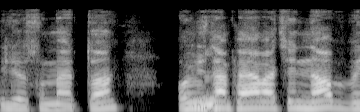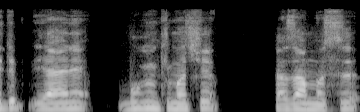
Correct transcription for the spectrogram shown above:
biliyorsun Mert Doğan. O yüzden Fenerbahçe'nin ne yapıp edip yani bugünkü maçı kazanması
